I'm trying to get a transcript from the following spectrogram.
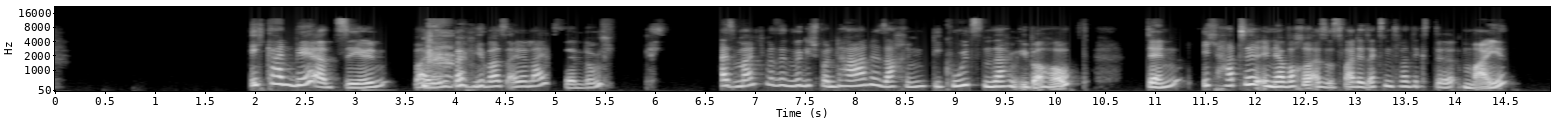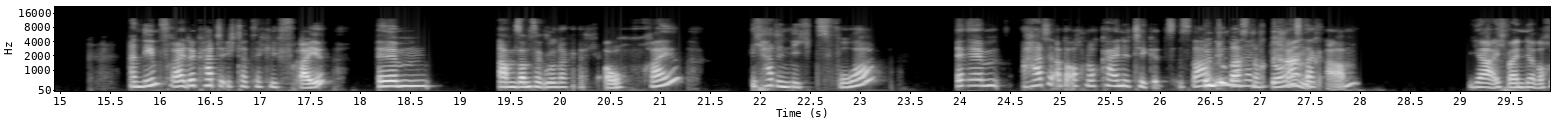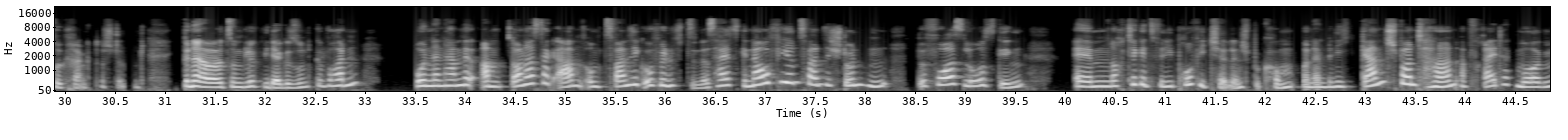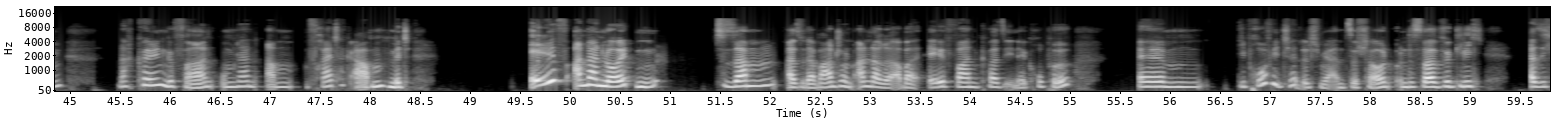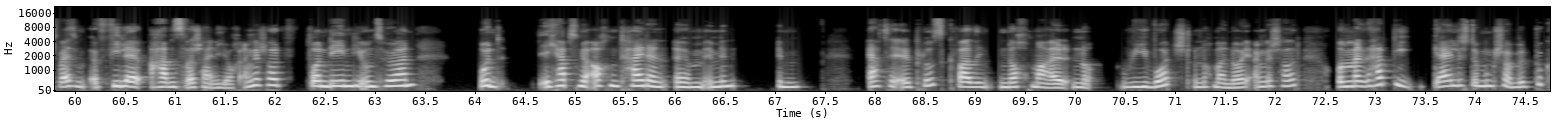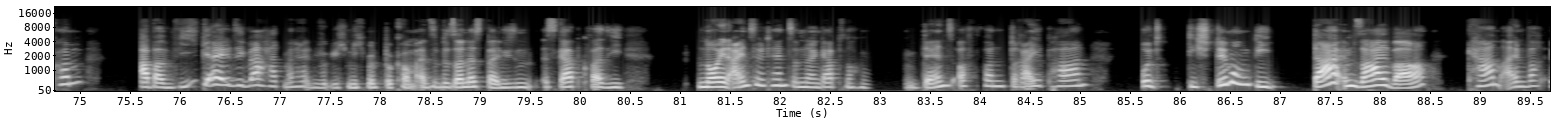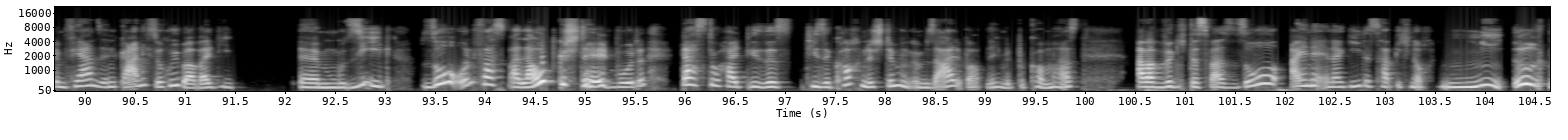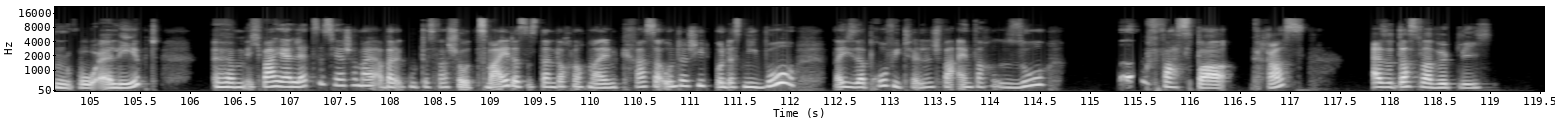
Ich kann mehr erzählen, weil bei mir war es eine Live-Sendung. Also manchmal sind wirklich spontane Sachen die coolsten Sachen überhaupt. Denn ich hatte in der Woche, also es war der 26. Mai, an dem Freitag hatte ich tatsächlich frei. Ähm, am Samstag, Sonntag hatte ich auch frei. Ich hatte nichts vor, ähm, hatte aber auch noch keine Tickets. Es war Und du warst am noch krank. Donnerstagabend. Ja, ich war in der Woche krank, das stimmt. Ich bin aber zum Glück wieder gesund geworden. Und dann haben wir am Donnerstagabend um 20.15 Uhr, das heißt genau 24 Stunden bevor es losging, ähm, noch Tickets für die Profi-Challenge bekommen. Und dann bin ich ganz spontan am Freitagmorgen nach Köln gefahren, um dann am Freitagabend mit elf anderen Leuten zusammen, also da waren schon andere, aber elf waren quasi in der Gruppe, ähm, die Profi-Challenge mir anzuschauen. Und es war wirklich, also ich weiß, viele haben es wahrscheinlich auch angeschaut von denen, die uns hören. Und ich habe es mir auch einen Teil dann ähm, im, im RTL Plus quasi nochmal no, rewatcht und nochmal neu angeschaut. Und man hat die geile Stimmung schon mitbekommen. Aber wie geil sie war, hat man halt wirklich nicht mitbekommen. Also besonders bei diesem, es gab quasi neun Einzeltänze und dann gab es noch ein Dance-Off von drei Paaren. Und die Stimmung, die da im Saal war, kam einfach im Fernsehen gar nicht so rüber, weil die äh, Musik so unfassbar laut gestellt wurde, dass du halt dieses, diese kochende Stimmung im Saal überhaupt nicht mitbekommen hast. Aber wirklich, das war so eine Energie, das habe ich noch nie irgendwo erlebt. Ähm, ich war ja letztes Jahr schon mal, aber gut, das war Show 2, das ist dann doch nochmal ein krasser Unterschied. Und das Niveau bei dieser Profi-Challenge war einfach so unfassbar krass. Also das war wirklich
